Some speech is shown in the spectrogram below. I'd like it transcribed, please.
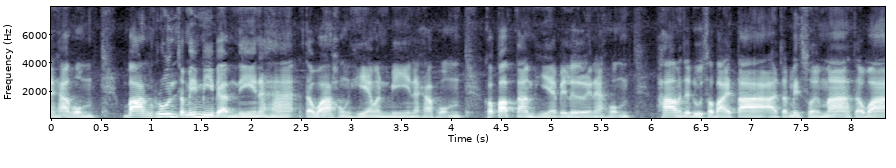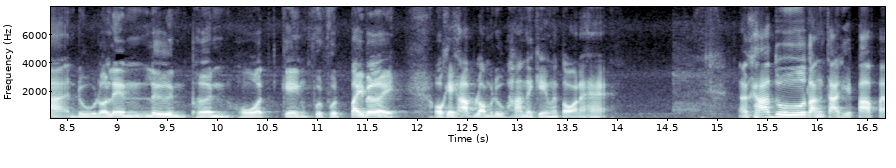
นะครับผมบางรุ่นจะไม่มีแบบนี้นะฮะแต่ว่าของเฮียมันมีนะครับผมก็ปรับตามเฮียไปเลยนะผมภาพมันจะดูสบายตาอาจจะไม่สวยมาก แต่ว่าดูเราเล่นลื่นเพลินโหดเก่งฟุดๆไปเบยโอเคครับลองมาดูภาพในเกมกันต่อนะฮะนะครับดูหลังจากที่ปรับไป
